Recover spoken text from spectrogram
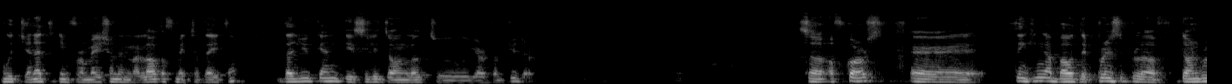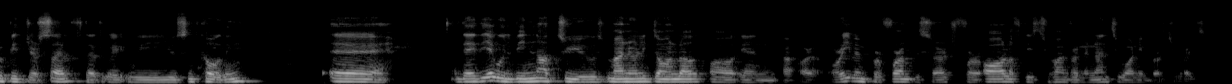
with genetic information and a lot of metadata that you can easily download to your computer. So of course, uh, thinking about the principle of don't repeat yourself that we, we use in coding, uh, the idea will be not to use manually download or, in, or, or even perform the search for all of these 291 invertebrates.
